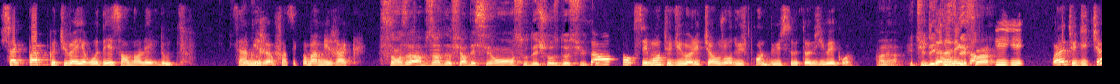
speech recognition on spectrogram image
chaque pape que tu vas éroder, ça en enlève d'autres. C'est un miracle. Enfin, c'est comme un miracle. Sans avoir besoin de faire des séances ou des choses dessus. Sans forcément, tu dis, allez, tiens, aujourd'hui, je prends le bus, toc, j'y vais, quoi. Voilà. Et tu découvres des fois. Voilà, tu dis, tiens,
